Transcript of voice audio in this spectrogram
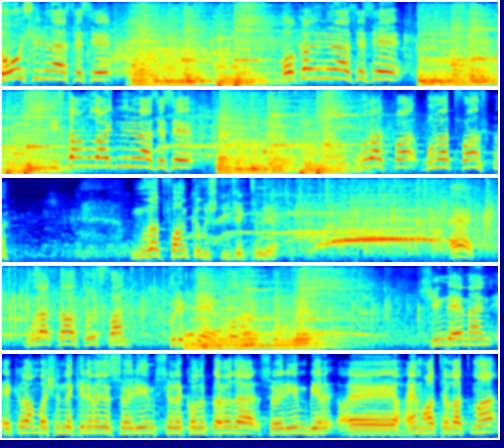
Doğuş Üniversitesi. Okan Üniversitesi. İstanbul Aydın Üniversitesi. Murat Fa Murat Fan Murat Fan Kılıç diyecektim ya. Evet. Murat Dal Kılıç Fan kulüpte burada. Şimdi hemen ekran başındakilere de söyleyeyim, süre konuklara da söyleyeyim bir eee, hem hatırlatma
